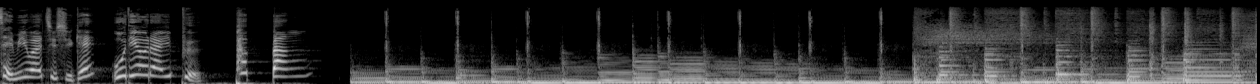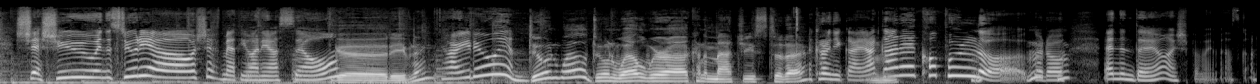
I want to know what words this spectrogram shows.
재미와 지식의 오디오 라이프 팝빵 Sheshu in the studio. Chef Matthew 안녕하세요. Good evening. How are you doing? Doing well, doing well. We're uh, kind of matchies today. 그러니까 약간의 커플룩으로 했는데요. I should put my mask on.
